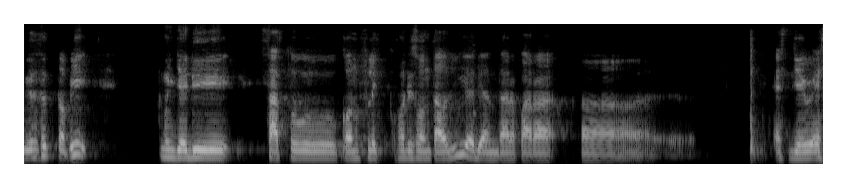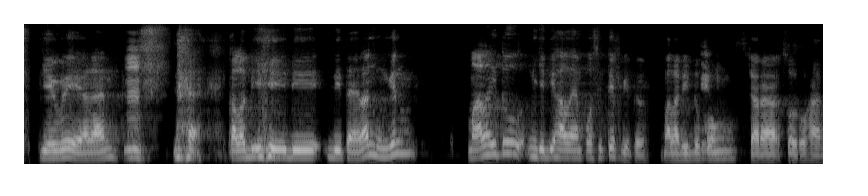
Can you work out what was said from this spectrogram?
gitu, tapi menjadi satu konflik horizontal juga di antara para uh, eh, SJW SJW ya kan. Nah, kalau di di di Thailand mungkin malah itu menjadi hal yang positif gitu, malah didukung yeah. secara keseluruhan.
